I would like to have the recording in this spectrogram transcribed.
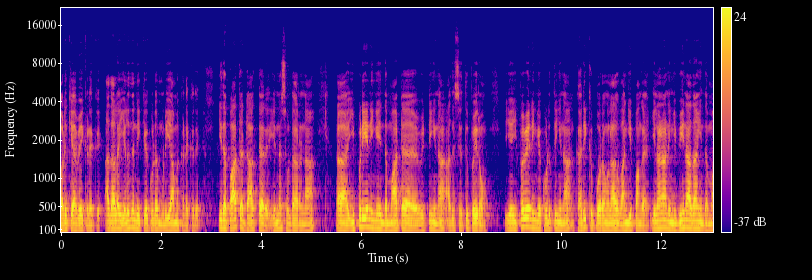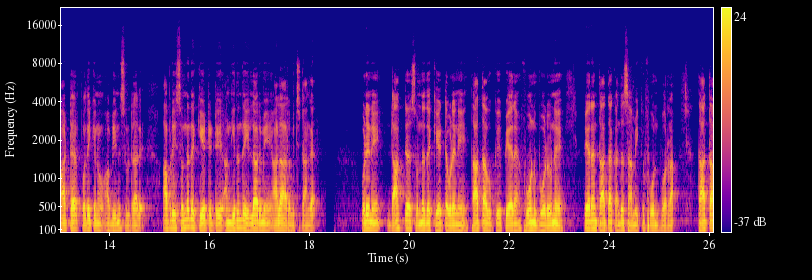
படுக்கையாகவே கிடக்கு. அதால் எழுந்து நிற்க கூட முடியாமல் கிடக்குது. இதை பார்த்த டாக்டர் என்ன சொல்கிறாருன்னா இப்படியே நீங்கள் இந்த மாட்டை விட்டிங்கன்னா அது செத்து போயிடும் இப்போவே நீங்கள் கொடுத்தீங்கன்னா கறிக்கு போகிறவங்களாவது வாங்கிப்பாங்க. இல்லைனா நீங்கள் வீணாக தான் இந்த மாட்டை புதைக்கணும் அப்படின்னு சொல்கிறாரு அப்படி சொன்னதை கேட்டுட்டு அங்கிருந்த எல்லாருமே அழ ஆரம்பிச்சிட்டாங்க. உடனே டாக்டர் சொன்னதை கேட்ட உடனே தாத்தாவுக்கு பேரன் ஃபோன் போடுன்னு பேரன் தாத்தா கந்தசாமிக்கு ஃபோன் போடுறான். தாத்தா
